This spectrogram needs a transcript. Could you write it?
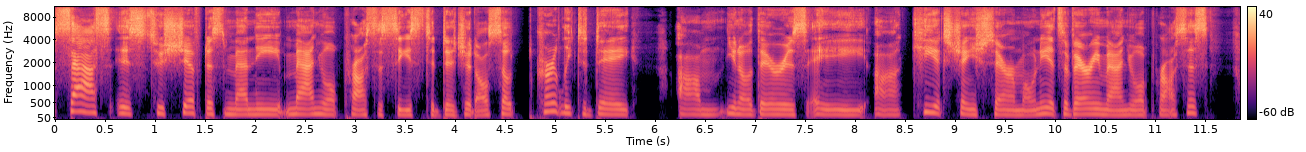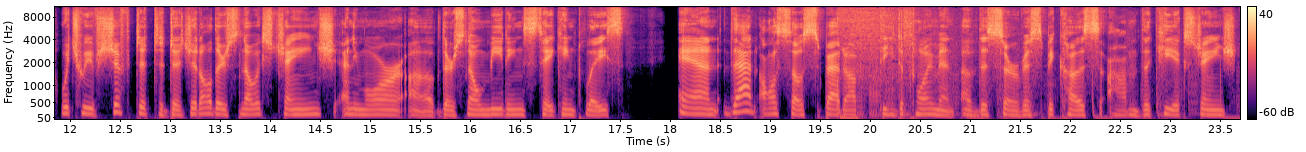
SaaS is to shift as many manual processes to digital. So currently today, um, you know, there is a uh, key exchange ceremony. It's a very manual process, which we've shifted to digital. There's no exchange anymore. Uh, there's no meetings taking place. And that also sped up the deployment of this service because um, the key exchange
